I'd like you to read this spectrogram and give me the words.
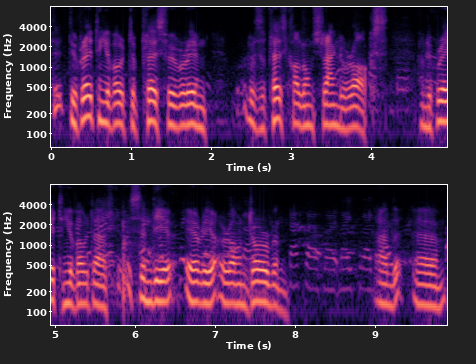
the, the, great thing about the place we were in, there's a place called Umhlanga Rocks, and the great thing about that is in the area around Durban. And um,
